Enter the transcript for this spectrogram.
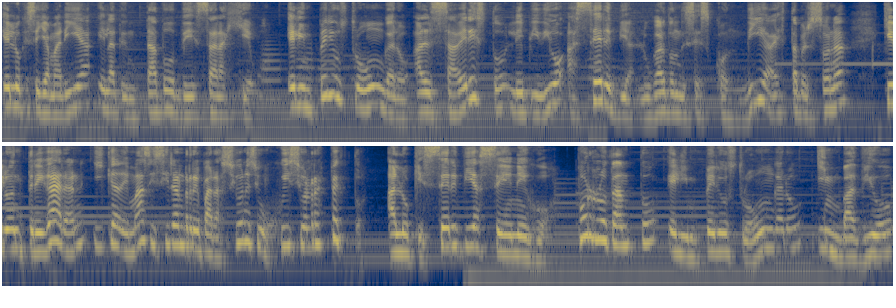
en lo que se llamaría el atentado de Sarajevo. El imperio austrohúngaro, al saber esto, le pidió a Serbia, lugar donde se escondía esta persona, que lo entregaran y que además hicieran reparaciones y un juicio al respecto, a lo que Serbia se negó. Por lo tanto, el imperio austrohúngaro invadió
